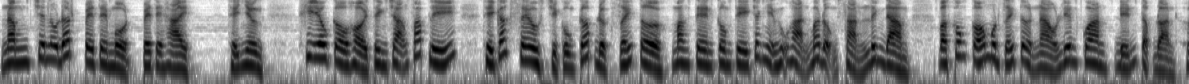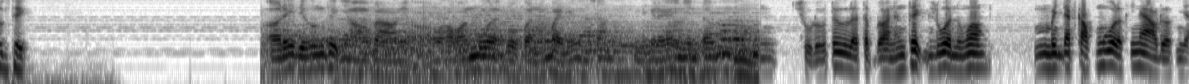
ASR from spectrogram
nằm trên lô đất PT1, PT2. Thế nhưng, khi yêu cầu hỏi tình trạng pháp lý thì các sale chỉ cung cấp được giấy tờ mang tên công ty trách nhiệm hữu hạn bất động sản Linh Đàm và không có một giấy tờ nào liên quan đến tập đoàn Hưng Thịnh. Ở đây thì Hưng Thịnh họ vào thì họ, họ mua lại cổ phần 70% thì cái đấy anh yên tâm. Ừ chủ đầu tư là tập đoàn Hưng Thịnh luôn đúng không? Mình đặt cọc mua là khi nào được nhỉ?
